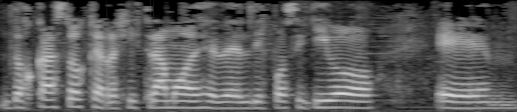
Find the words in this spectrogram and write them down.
dos casos que registramos desde el dispositivo eh,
